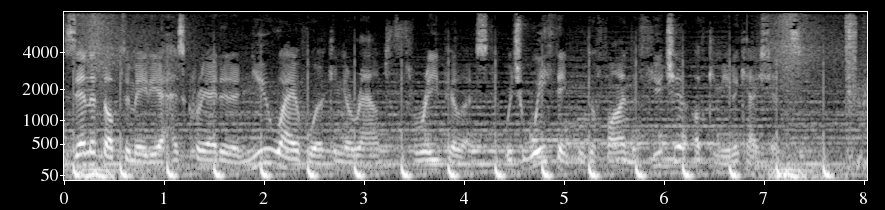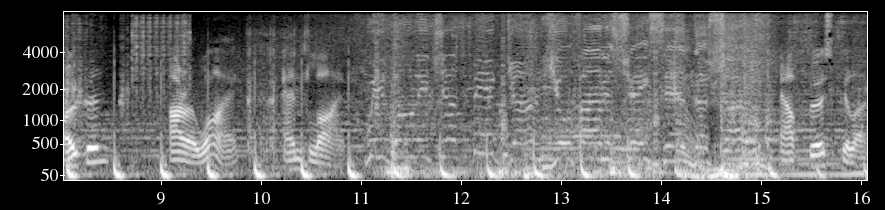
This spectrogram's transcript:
Zenith Optimedia has created a new way of working around three pillars, which we think will define the future of communications open, ROI, and live. Our first pillar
